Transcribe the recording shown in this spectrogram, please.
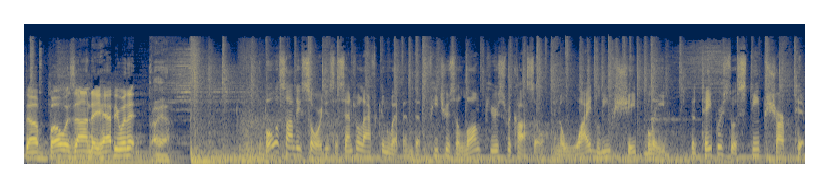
The Boazande, you happy with it? Oh yeah. The Boasande sword is a Central African weapon that features a long pierced ricasso and a wide leaf-shaped blade that tapers to a steep, sharp tip.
